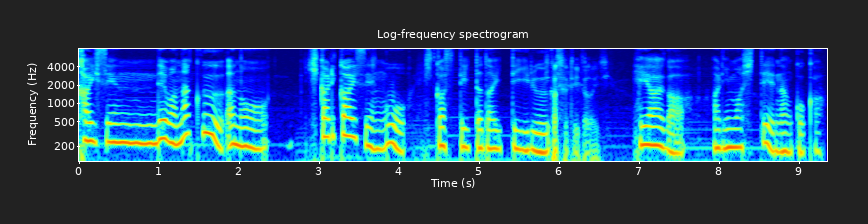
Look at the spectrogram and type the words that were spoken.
回線ではなくあの光回線を引かせていただいている引かせていただいている。部屋がありまして何個か。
